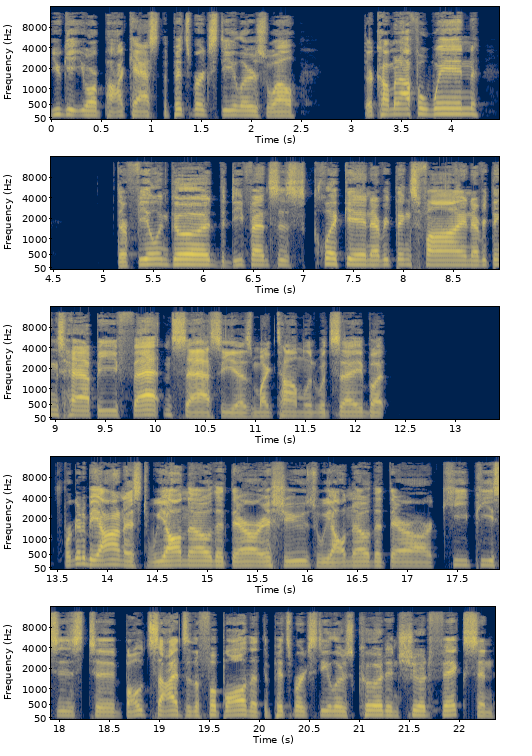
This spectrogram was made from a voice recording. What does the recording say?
you get your podcast. The Pittsburgh Steelers, well, they're coming off a win. They're feeling good. The defense is clicking. Everything's fine. Everything's happy, fat and sassy, as Mike Tomlin would say. But we're going to be honest, we all know that there are issues. We all know that there are key pieces to both sides of the football that the Pittsburgh Steelers could and should fix. And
